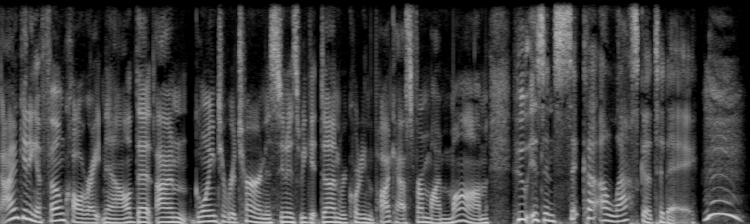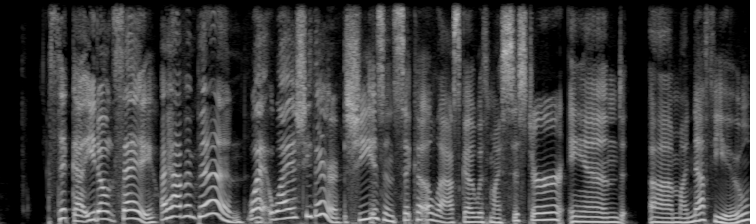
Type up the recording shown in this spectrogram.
I'm getting a phone call right now that I'm going to return as soon as we get done recording the podcast from my mom, who is in Sitka, Alaska today. Sitka, you don't say. I haven't been. Why, why is she there? She is in Sitka, Alaska with my sister and uh, my nephew.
